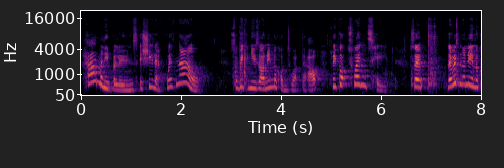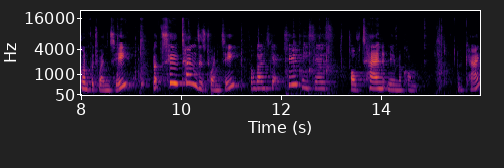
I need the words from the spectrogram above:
How many balloons is she left with now? So we can use our Numicon to work that out. So we've got 20. So there isn't a Numicon for 20, but two tens is 20. So I'm going to get two pieces of 10 Numicon. Okay.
